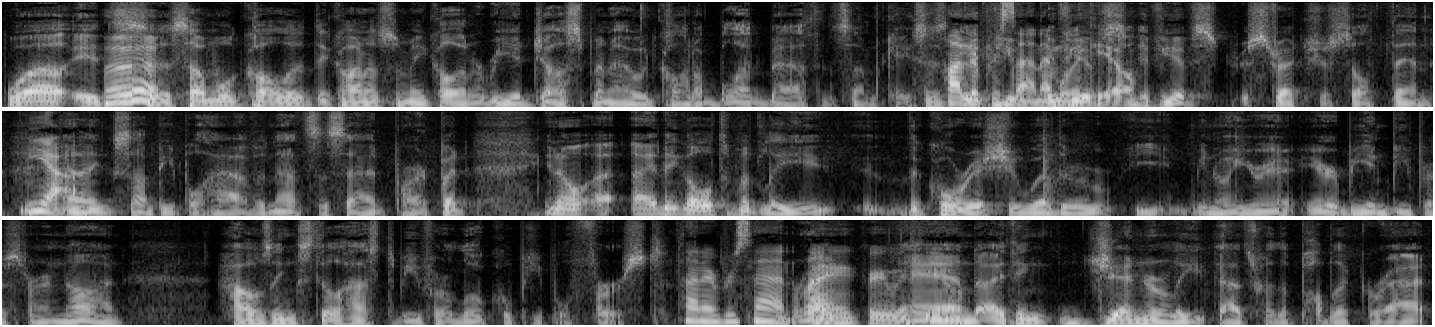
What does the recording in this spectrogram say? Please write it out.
Well, it's, uh, some will call it, the economists may call it a readjustment. I would call it a bloodbath in some cases. 100%. You, I'm with you, have, you. If you have stretched yourself thin. Yeah. I think some people have, and that's the sad part. But you know, I, think ultimately the core issue, whether you know you're an Airbnb person or not, housing still has to be for local people first. Hundred percent, right? I agree with and you. And I think generally that's where the public are at,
